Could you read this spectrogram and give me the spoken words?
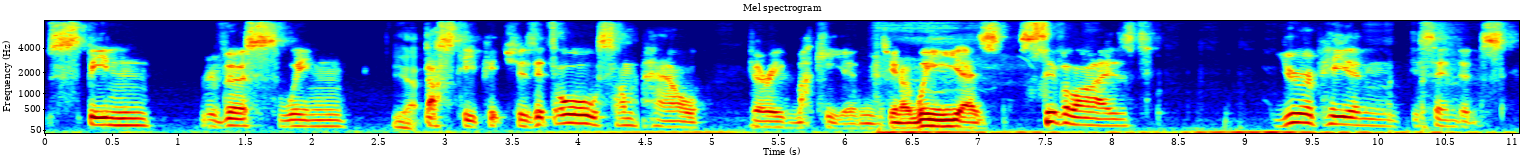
spin, reverse swing, Yeah. dusty pitches. It's all somehow very mucky. And, you know, we as civilized European descendants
